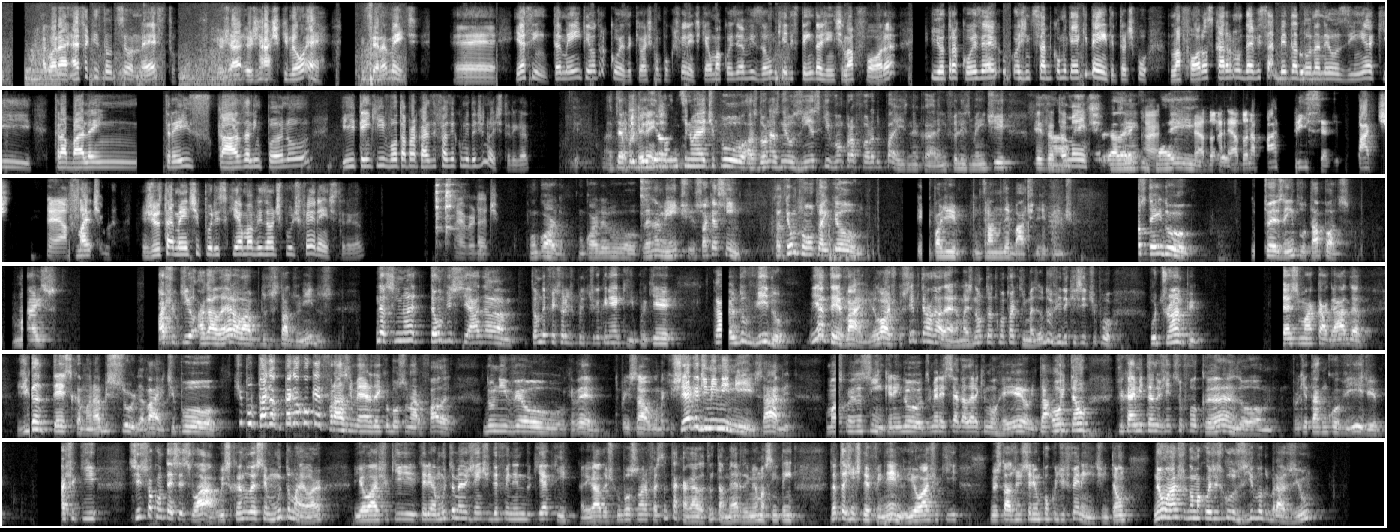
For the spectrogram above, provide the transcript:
Agora, essa questão de ser honesto, eu já, eu já acho que não é, sinceramente. É... E assim, também tem outra coisa que eu acho que é um pouco diferente, que é uma coisa é a visão que eles têm da gente lá fora e outra coisa é a gente sabe como que é aqui dentro. Então, tipo, lá fora os caras não devem saber da dona Neuzinha que trabalha em três casas limpando e tem que voltar para casa e fazer comida de noite, tá ligado? Até é porque diferente. geralmente não é tipo as donas Neuzinhas que vão para fora do país, né, cara? Infelizmente. Exatamente. A galera Sim. que é. vai. É a, dona, é a dona Patrícia, de Pati. É a Fátima. Mas, justamente por isso que é uma visão, tipo, diferente, tá ligado? É verdade. Concordo, concordo plenamente. Só que assim, só tem um ponto aí que eu, a gente pode entrar num debate de repente. Gostei do, do seu exemplo, tá, Potts? Mas acho que a galera lá dos Estados Unidos ainda assim não é tão viciada, tão defensora de política que nem aqui. Porque, cara, eu duvido. Ia ter, vai, lógico, sempre tem uma galera, mas não tanto quanto aqui. Mas eu duvido que se, tipo, o Trump desse uma cagada gigantesca, mano, absurda, vai. Tipo, tipo pega, pega qualquer frase merda aí que o Bolsonaro fala do nível, quer ver? Deixa eu pensar alguma aqui. Chega de mimimi, sabe? Umas coisas assim, querendo desmerecer a galera que morreu e tal, ou então ficar imitando gente sufocando porque tá com covid. Acho que se isso acontecesse lá, o escândalo ia ser muito maior. E eu acho que teria muito menos gente defendendo do que aqui, tá ligado? Acho que o Bolsonaro faz tanta cagada, tanta merda, e mesmo assim tem tanta gente defendendo, e eu acho que nos Estados Unidos seria um pouco diferente. Então, não acho que é uma coisa exclusiva do Brasil,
